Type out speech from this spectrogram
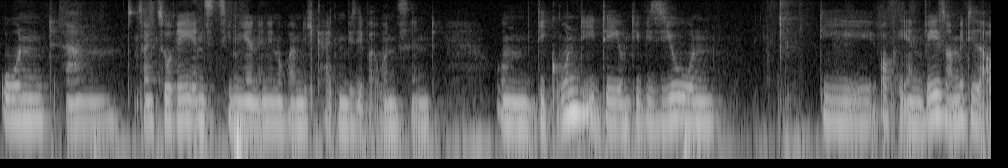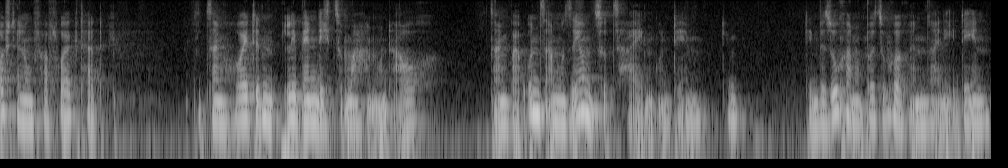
und ähm, sozusagen zu reinszenieren in den Räumlichkeiten, wie sie bei uns sind, um die Grundidee und die Vision, die OKN Weser mit dieser Ausstellung verfolgt hat, sozusagen heute lebendig zu machen und auch sozusagen bei uns am Museum zu zeigen und dem, dem, den Besuchern und Besucherinnen seine Ideen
